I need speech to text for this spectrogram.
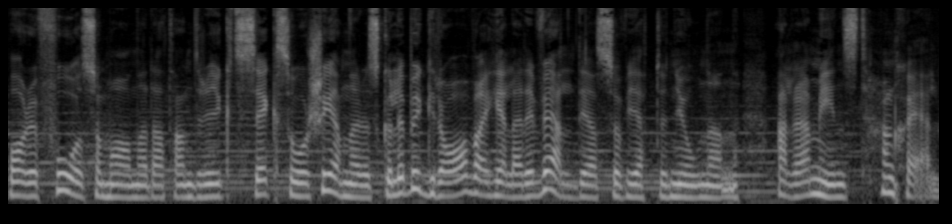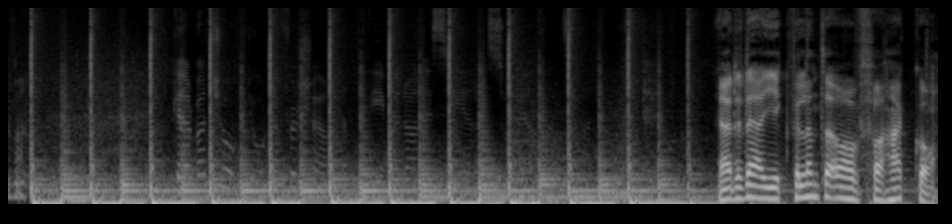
var det få som anade att han drygt sex år senare skulle begrava hela det väldiga Sovjetunionen, allra minst han själv. Ja, det där gick väl inte av för hackor.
